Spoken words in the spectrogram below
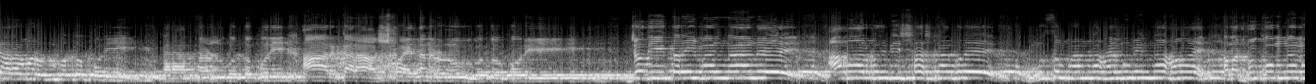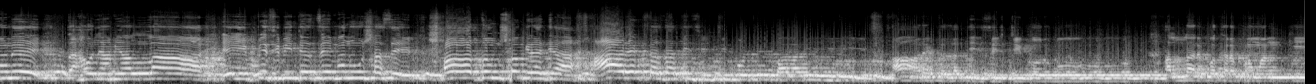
কারা আমার অনুগত করে, কারা আপনার অনুগত করে, আর কারা শয়তানের অনুগত করে। যদি তারা ইমান না আনে, আমার বিশ্বাস না করে, মুসলমান না হয়, মুমিন না হয় আমার হুকুম না মানে তাহলে আমি আল্লাহ এই পৃথিবীতে যে মানুষ আছে, সব ধ্বংস করে দেয়া আর একটা জাতি সৃষ্টি করতে পারি আর একটা জাতি সৃষ্টি করব। আল্লাহর কথার প্রমাণ কি?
